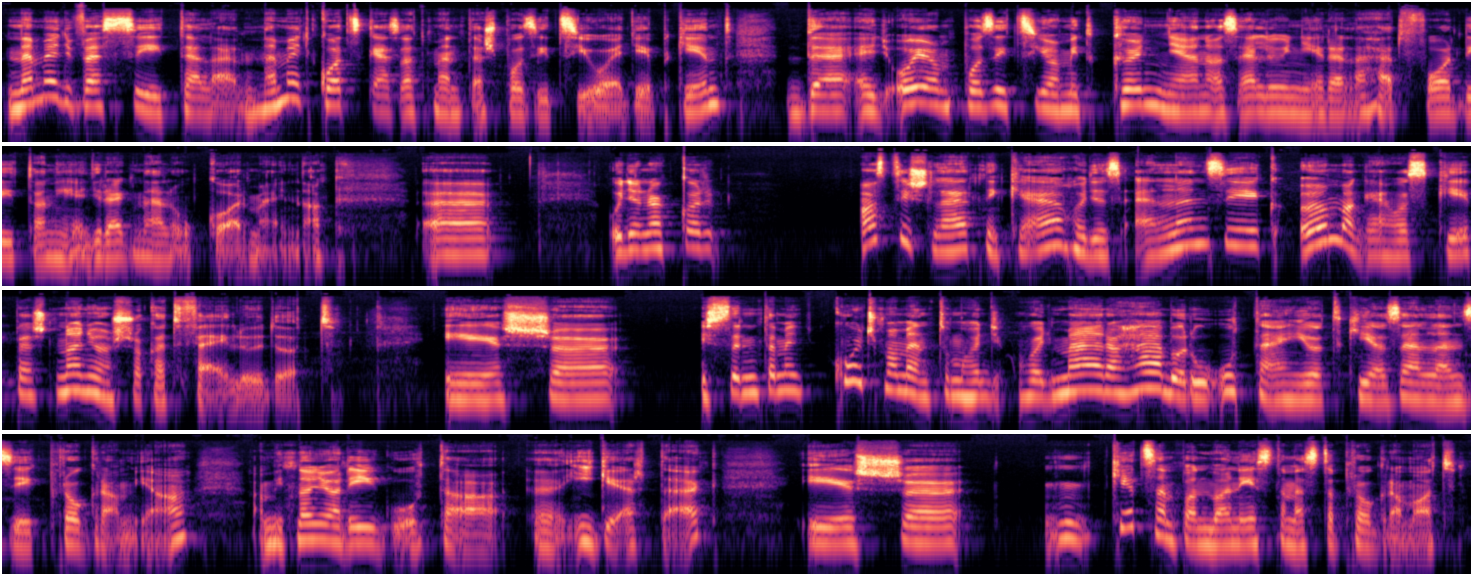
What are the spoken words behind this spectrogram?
nem egy veszélytelen, nem egy kockázatmentes pozíció egyébként, de egy olyan pozíció, amit könnyen az előnyére lehet fordítani egy regnáló kormánynak. Ugyanakkor azt is látni kell, hogy az ellenzék önmagához képest nagyon sokat fejlődött. És és szerintem egy kulcsmomentum, hogy, hogy már a háború után jött ki az ellenzék programja, amit nagyon régóta ígértek, és két szempontból néztem ezt a programot.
